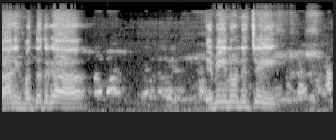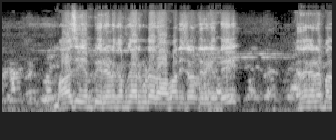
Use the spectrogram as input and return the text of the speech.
దానికి మద్దతుగా ఎమీను నుంచి మాజీ ఎంపీ రేణుకమ్మ గారు కూడా ఆహ్వానించడం జరిగింది. ఎందుకంటే మన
